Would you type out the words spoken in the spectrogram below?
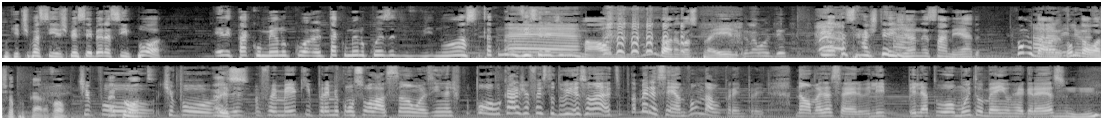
Porque, tipo assim, eles perceberam assim, pô, ele tá comendo, co- ele tá comendo coisa de. Nossa, ele tá comendo É. víscera de animal. mano. Vamos dar um negócio pra ele, pelo amor de Deus. Ele já tá se rastejando nessa merda. Vamos dar, vamos dar o. Oscar pro cara, vamos. Tipo, Aí pronto. tipo, É foi meio que prêmio consolação, assim, né? Tipo, pô, o cara já fez tudo isso, né? Tipo, tá merecendo, vamos dar o prêmio pra ele. Não, mas é sério, ele, ele atuou muito bem o regresso. Uhum.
